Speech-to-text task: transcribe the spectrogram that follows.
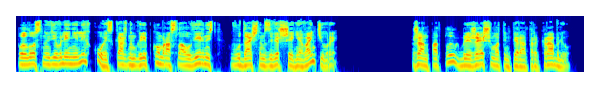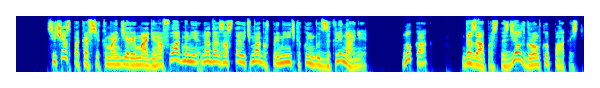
Плылось на удивление легко, и с каждым грибком росла уверенность в удачном завершении авантюры. Жан подплыл к ближайшему от императора кораблю. Сейчас, пока все командиры и маги на флагмане, надо заставить магов применить какое-нибудь заклинание. Ну как? Да запросто, сделать громкую пакость.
